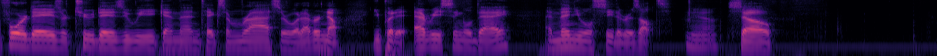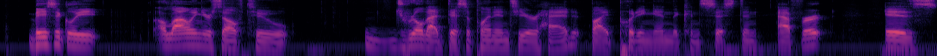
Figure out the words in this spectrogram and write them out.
4 days or 2 days a week and then take some rest or whatever. No. You put it every single day and then you will see the results. Yeah. So basically allowing yourself to drill that discipline into your head by putting in the consistent effort is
